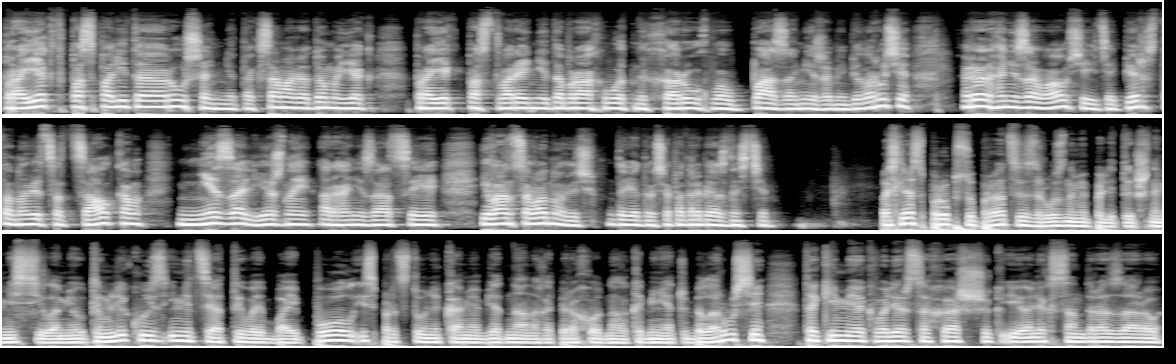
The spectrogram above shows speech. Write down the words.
Праект паспалітае рушанне таксама вядомы як праект па стварэнні добраахвотных харухваў па-за межамі Беларусі рэарганізаваўся і цяпер становіцца цалкам незалежнай арганізацыі Іван Саванович даведаўся падрабязнасці пасля спроб супрацы з рознымі палітычнымі сіламі у тым ліку з ініцыятывай байпол і з прадстаўнікамі аб'яднанага пераходнага кабінету беларусі такімі як валер сахашчык і александр азараў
